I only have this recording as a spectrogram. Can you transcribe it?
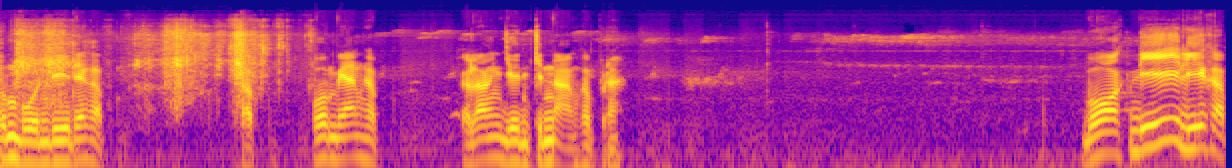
สมบูรณ์ดีด้อครับ ครับโฟร์แมนครับกำลังยืนกินน้ำครับนะบอกดีอีหลีครับ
